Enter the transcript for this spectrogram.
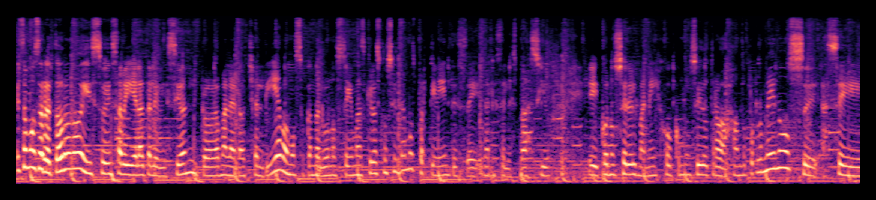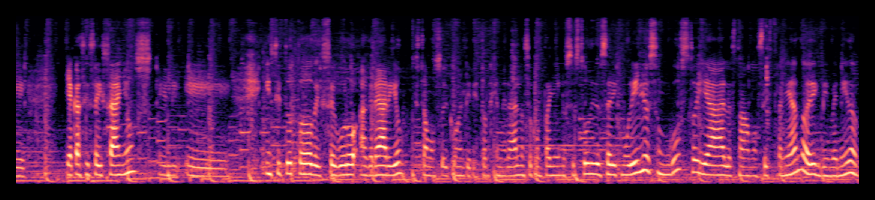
Estamos de retorno y soy en la Televisión, el programa La Noche al Día. Vamos tocando algunos temas que los consideramos pertinentes, darles el espacio, eh, conocer el manejo, cómo hemos ido trabajando. Por lo menos eh, hace ya casi seis años, el eh, Instituto de Seguro Agrario. Estamos hoy con el director general, nos acompaña en los estudios Eric Murillo. Es un gusto, ya lo estábamos extrañando. Eric, bienvenido.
